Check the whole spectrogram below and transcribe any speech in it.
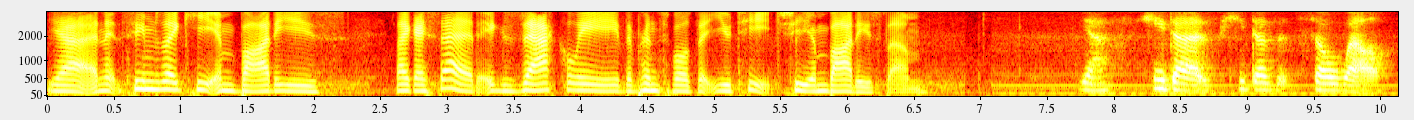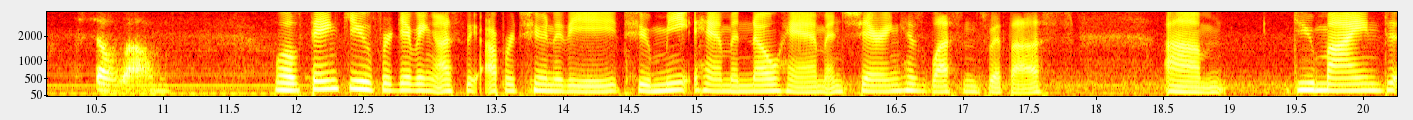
Yeah, and it seems like he embodies like I said, exactly the principles that you teach. He embodies them. Yes, he does. He does it so well, so well. Well, thank you for giving us the opportunity to meet him and know him and sharing his lessons with us. Um, do you mind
